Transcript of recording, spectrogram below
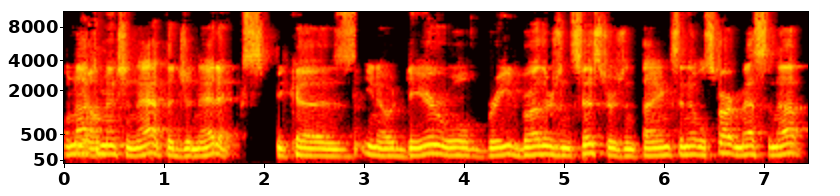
Well, not you know, to mention that the genetics, because you know deer will breed brothers and sisters and things, and it will start messing up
